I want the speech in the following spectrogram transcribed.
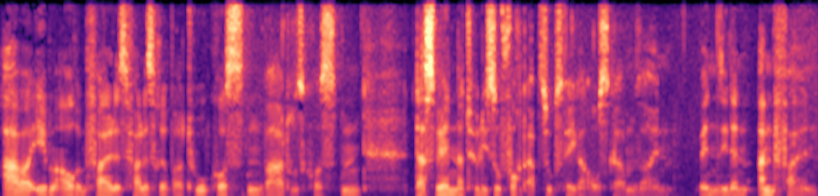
aber eben auch im Fall des Falles Reparaturkosten, Wartungskosten, das werden natürlich sofort abzugsfähige Ausgaben sein, wenn sie denn anfallen.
